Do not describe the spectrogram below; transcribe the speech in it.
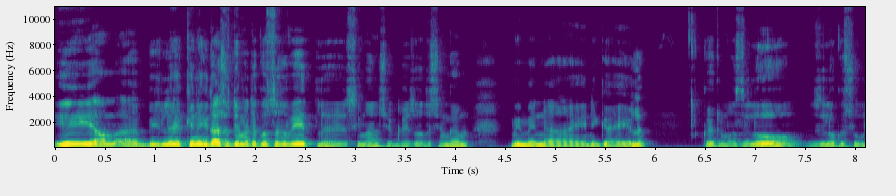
היא אה, כנגדה שותים את הכוס הרביעית לסימן שבעזרת השם גם ממנה אה, ניגאל. אוקיי? כלומר זה לא, זה לא קשור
